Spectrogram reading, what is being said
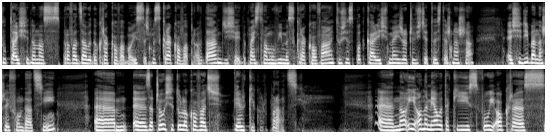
tutaj się do nas sprowadzały do Krakowa, bo jesteśmy z Krakowa, prawda? Dzisiaj do Państwa mówimy z Krakowa i tu się spotkaliśmy i rzeczywiście to jest też nasza e, siedziba naszej fundacji. E, zaczęły się tu lokować wielkie korporacje. No i one miały taki swój okres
